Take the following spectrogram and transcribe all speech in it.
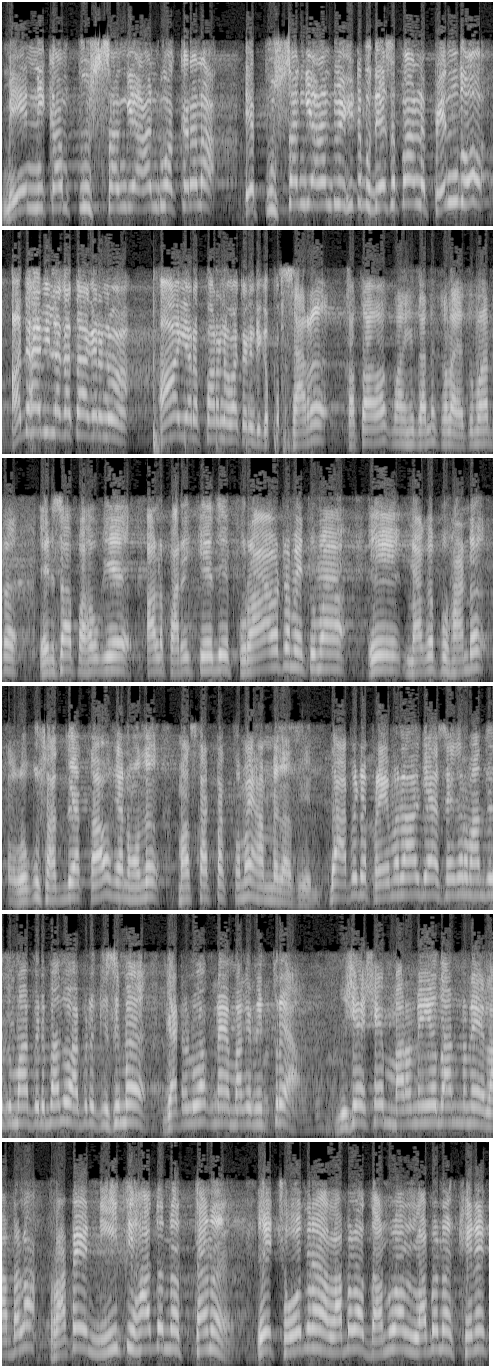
මේ නිකම් පුස්සන්ගේ ආණ්ඩුවක් කරලා ඒ පුස්සන්ගේ ආණ්ඩුවේ හිටපු දේශපාලන පෙන්දෝ අද හැවිලා කතා කරනවා. ආයෙ අර පරණ වචන ටික සර කතාවක් මම හිතන්නේ කළා. එතුමාට ඒ නිසා පහුගිය කාල පරිච්ඡේදයේ පුරාවටම එතුමා ඒ නගපු හඬ ලොකු සද්දයක් ආවා. කියන හොඳ මස් කට්ටක් තමයි හම්බෙලා තියෙන්නේ. දැන් අපිට ප්‍රේමලාල් ජයසේකර මන්ත්‍රීතුමා පිළිබඳව අපිට කිසිම ගැටලුවක් නැහැ මගේ මිත්‍රයා. විශේෂයෙන් මරණීය දණ්ඩනය ලබලා රටේ නීති හදන තැන ඒ චෝදනා ලබලා දනුවම් ලබන කෙනෙක්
